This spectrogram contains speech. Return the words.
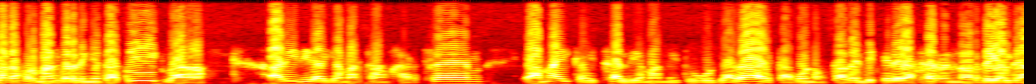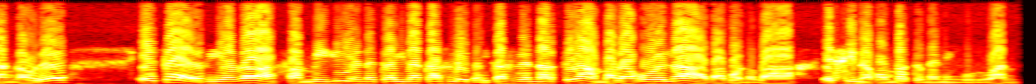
plataforma ezberdinetatik, ba, ari dira ja martxan jartzen, amaika itzaldi eman ditugu jada, eta bueno, eta horrendik ere azerren nordialdean gaude, eta egia da familien eta irakasle eta ikasleen artean badagoela, ba, bueno, ba, ezin egon bat honen inguruan.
